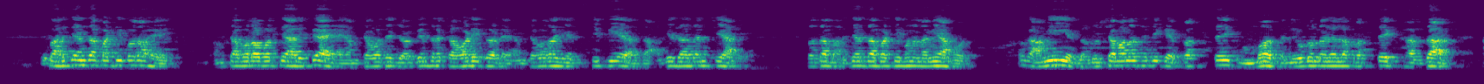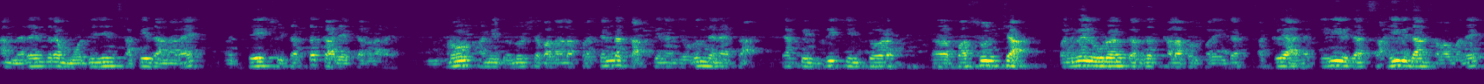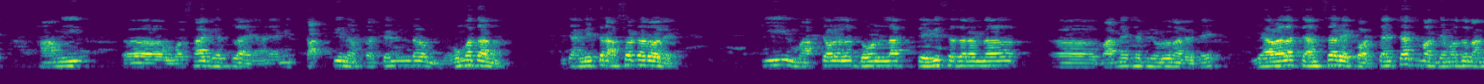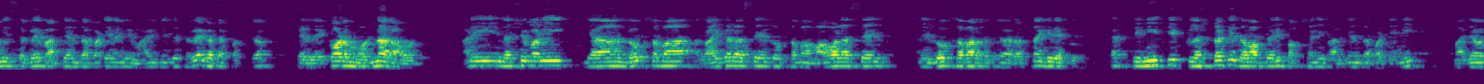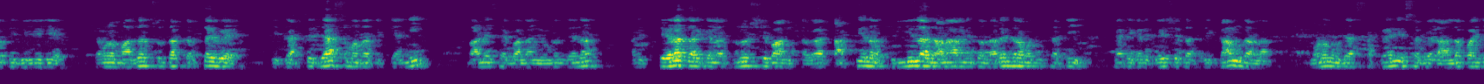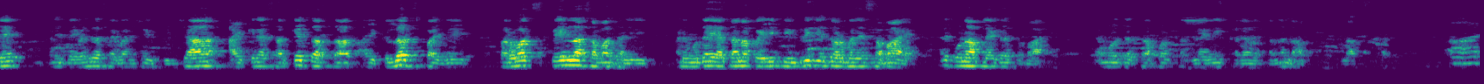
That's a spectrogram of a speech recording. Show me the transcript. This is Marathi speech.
ती भारतीय जनता आहे. आमच्याबरोबर ती आर पी आय आहे आमच्यामध्ये जोगेंद्र कवाडी आहे आमच्याबरोबर एन सी पी अजितदादांची आहे. स्वतः भारतीय जनता पार्टी म्हणून आम्ही आहोत. मग आम्ही धनुष्यबाणासाठी काय प्रत्येक मत निवडून आलेला प्रत्येक खासदार हा नरेंद्र मोदीजींसाठी जाणार आहे आणि देश हिताचं कार्य करणार आहे. म्हणून आम्ही धनुष्यबाणाला प्रचंड ताकदीनं निवडून देण्याचा या पिंपरी चिंचवड पासूनच्या पनवेल उरण कर्जत खालापूरपर्यंतच्या सगळ्या ह्या तिन्ही विधान साही विधानसभामध्ये हा आम्ही वसा घेतला आहे आणि आम्ही ताकदीनं प्रचंड बहुमतानं म्हणजे आम्ही तर असं ठरवलं आहे की मागच्या वेळेला दोन लाख तेवीस हजारांना बांधण्यासाठी निवडून आले होते. यावेळेला त्यांचा रेकॉर्ड त्यांच्याच माध्यमातून आम्ही सगळे भारतीय जनता पार्टी आणि आम्ही सगळे घटक पक्ष हे रेकॉर्ड मोडणार आहोत. आणि नशिबाणी या लोकसभा रायगड असेल लोकसभा मावळ असेल आणि लोकसभा रत्नागिरी असेल या तिन्हीची क्लस्टरची जबाबदारी पक्षाने भारतीय जनता पार्टीने माझ्यावरती दिलेली आहे. त्यामुळे माझं सुद्धा कर्तव्य आहे की जास्तीत जास्त मताधिक्यांनी बाणेसाहेबांना निवडून देणं आणि तेरा तारखेला धनुष्यबाण सगळ्या ताकदीनं दिल्लीला जाणार आणि तो नरेंद्र मोदीसाठी या ठिकाणी देशहितासाठी काम करणार म्हणून उद्या सगळ्यांनी सभेला आलं पाहिजे आणि देवेंद्र साहेबांचे विचार ऐकण्यासारखेच असतात ऐकलंच पाहिजे. परवाच स्पेनला सभा झाली आणि उद्या येताना पहिली पिंपरी चिंचवडमध्ये सभा आहे. आणि पुन्हा आपल्या इकडे दबा आहे त्यामुळे त्याचा आपण सगळ्यांनी खऱ्या अर्थानं लाभ लाभ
